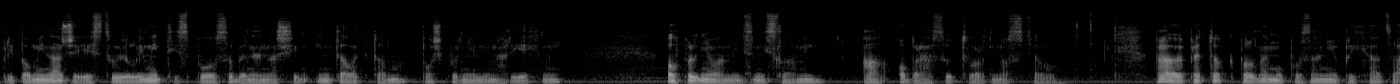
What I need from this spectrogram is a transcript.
Pripomína, že jestvujú limity spôsobené našim intelektom poškvrneným hriechmi, ovplyvňovaný zmyslami a obrazu tvornosťou. Práve preto k plnému poznaniu prichádza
